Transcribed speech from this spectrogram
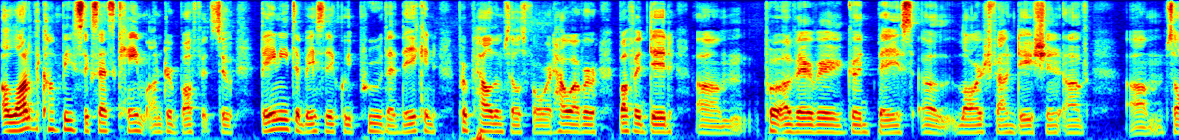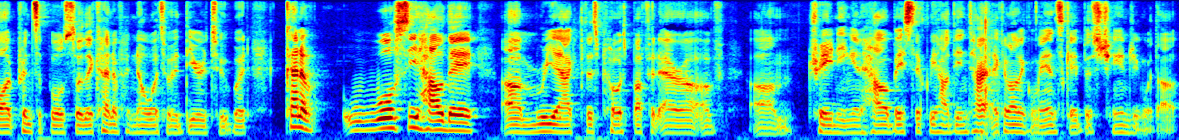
a lot of the company's success came under Buffett, so they need to basically prove that they can propel themselves forward. However, Buffett did um, put a very, very good base, a large foundation of um, solid principles, so they kind of know what to adhere to. But kind of, we'll see how they um, react to this post Buffett era of um, trading and how basically how the entire economic landscape is changing without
